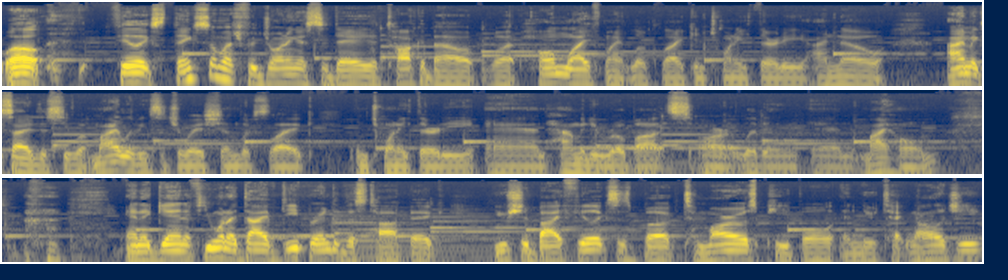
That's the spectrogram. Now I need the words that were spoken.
Well, Felix, thanks so much for joining us today to talk about what home life might look like in 2030. I know I'm excited to see what my living situation looks like in 2030 and how many robots are living in my home. and again, if you want to dive deeper into this topic, you should buy Felix's book, Tomorrow's People and New Technology,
